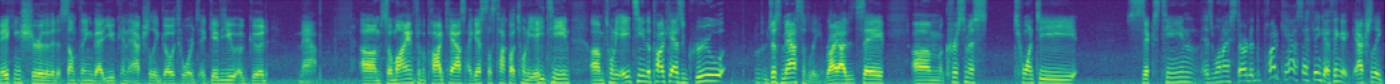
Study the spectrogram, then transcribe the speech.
making sure that it's something that you can actually go towards. It gives you a good map. Um, so mine for the podcast, I guess let's talk about 2018. Um, 2018, the podcast grew just massively, right? I would say um, Christmas 20 16 is when I started the podcast. I think I think it actually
